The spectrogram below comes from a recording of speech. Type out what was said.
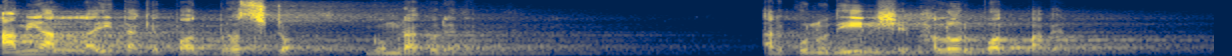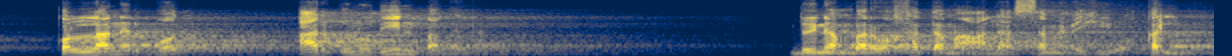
আমি আল্লাহই তাকে পথভ্রষ্ট, গুমরা করে দেব। আর কোনো দিন সে ভালোর পথ পাবে না। কল্যাণের পথ আর কোনো দিন পাবে না। দুই নাম্বার ও খাতামা আলা সামহি ও কালবি।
